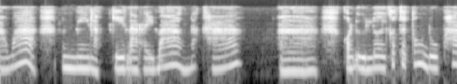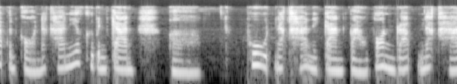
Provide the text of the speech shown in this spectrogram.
ะว่ามันมีหลักเกณฑ์อะไรบ้างนะคะก่อนอื่นเลยก็จะต้องดูภาพกันก่อนนะคะ นี่ก็คือเป็นการพูดนะคะในการกล่าวต้อนรับนะคะ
